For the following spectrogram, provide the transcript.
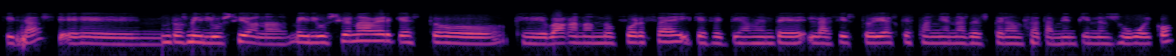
quizás. Eh, entonces me ilusiona, me ilusiona ver que esto que va ganando fuerza y que efectivamente las historias que están llenas de esperanza también tienen su hueco,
